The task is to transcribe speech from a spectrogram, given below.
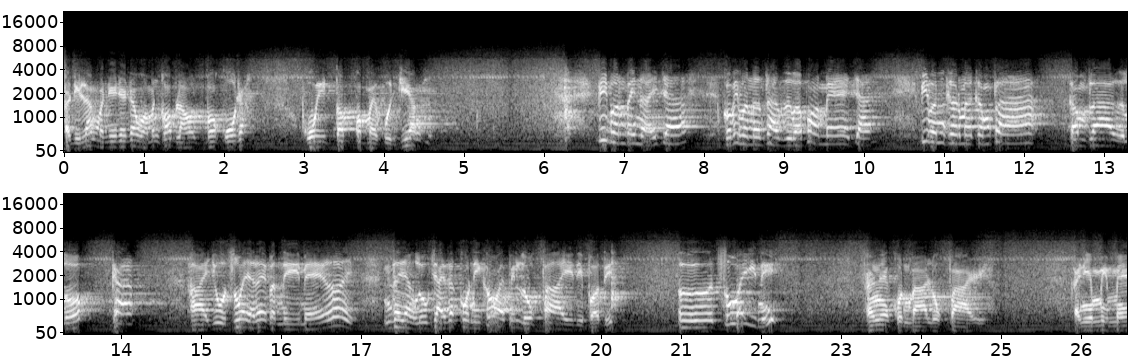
คดีลังมันนี้ได้ว่ามันครอบเราบอกกูนะ คุยตบกับแม่ขุนเจียง พี่บอลไปไหนจ๊ะก็พี่บอลเดินทางสื่อว่าพ่อแม่จ๊ะพี่บอลเกิดมากำปลากำปลาเออลูกะหายอยู่ช่วยอะไรบันนีแม่เอ้ยนี่ถ้าอย่างลูกใจสักคนนี้ก็ให้เป็นลูกไทยดิปอติเออช่วยนี่อันนี้คนบาลูกไปอันนี้มีแม่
